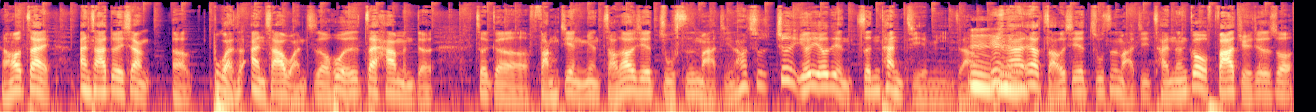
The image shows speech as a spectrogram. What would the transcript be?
然后在暗杀对象呃不管是暗杀完之后，或者是在他们的这个房间里面找到一些蛛丝马迹，然后就就有有点侦探解谜，你知道吗？因为他要找一些蛛丝马迹，才能够发觉，就是说。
